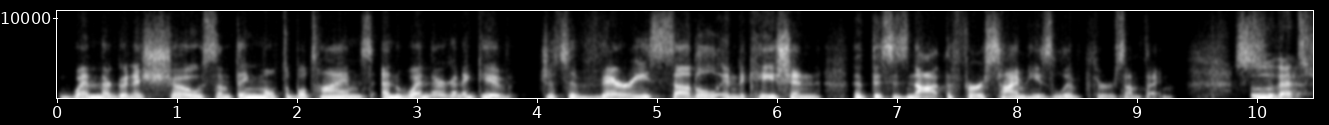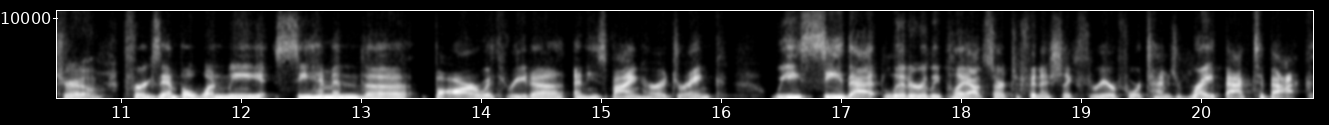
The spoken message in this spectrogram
when they're going to show something multiple times and when they're going to give just a very subtle indication that this is not the first time he's lived through something. Ooh, that's true. For example, when we see him in the bar with Rita and he's buying her a drink, we see that literally play out start to finish like three or four times right back to back.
